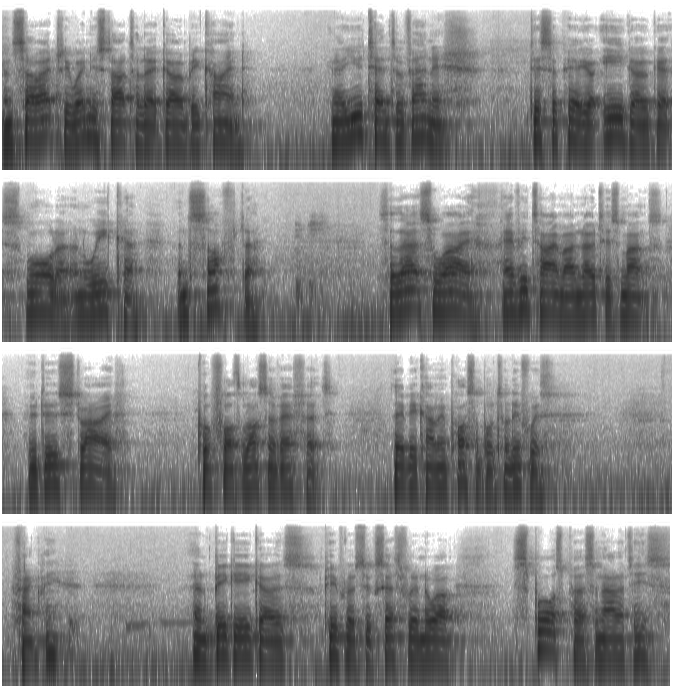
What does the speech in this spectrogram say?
And so actually when you start to let go and be kind, you know, you tend to vanish, disappear. Your ego gets smaller and weaker and softer. So that's why every time I've noticed monks who do strive, put forth lots of effort, they become impossible to live with, frankly. And big egos, people who are successful in the world, sports personalities,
